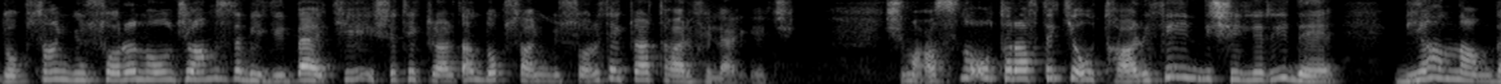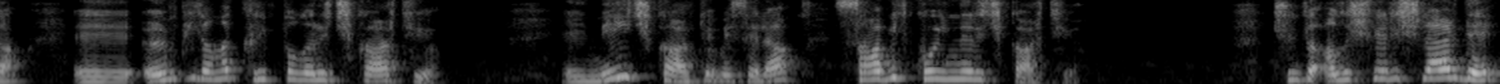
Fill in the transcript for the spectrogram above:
90 gün sonra ne olacağımız da bildi. Belki işte tekrardan 90 gün sonra tekrar tarifeler gelecek. Şimdi aslında o taraftaki o tarife endişeleri de bir anlamda e, ön plana kriptoları çıkartıyor. E, neyi çıkartıyor? Mesela sabit coinleri çıkartıyor. Çünkü alışverişlerde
